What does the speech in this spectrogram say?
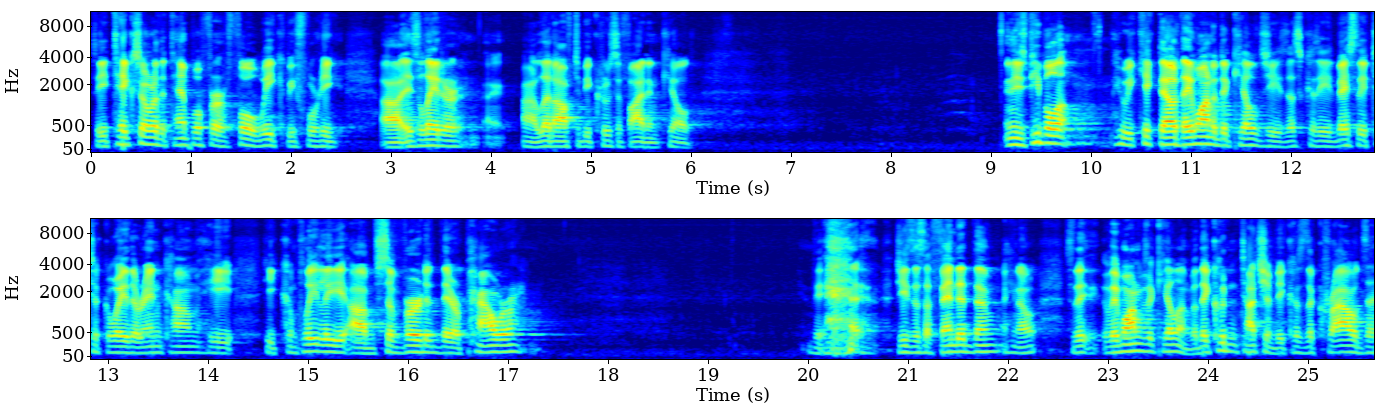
So he takes over the temple for a full week before he uh, is later uh, led off to be crucified and killed. And these people who he kicked out, they wanted to kill Jesus because he basically took away their income. He, he completely um, subverted their power. Jesus offended them, you know. So they, they wanted to kill him, but they couldn't touch him because the crowds that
